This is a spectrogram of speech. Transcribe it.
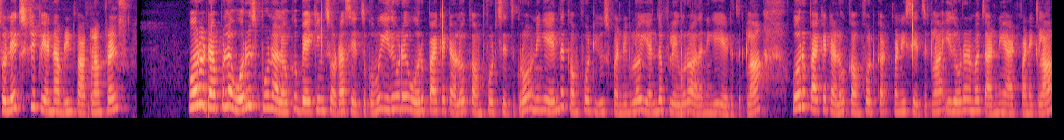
ஸோ நெக்ஸ்ட் டிப் என்ன அப்படின்னு பார்க்கலாம் ஃப்ரெண்ட்ஸ் ஒரு டப்பில் ஒரு ஸ்பூன் அளவுக்கு பேக்கிங் சோடா சேர்த்துக்கோங்க. இதோட ஒரு பாக்கெட் அளவு கம்ஃபர்ட் சேர்த்துக்கிறோம். நீங்கள் எந்த கம்ஃபர்ட் யூஸ் பண்ணுறீங்களோ எந்த ஃப்ளேவரோ அதை நீங்கள் எடுத்துக்கலாம். ஒரு பாக்கெட் அளவு கம்ஃபர்ட் கட் பண்ணி சேர்த்துக்கலாம். இதோட நம்ம தண்ணி ஆட் பண்ணிக்கலாம்.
